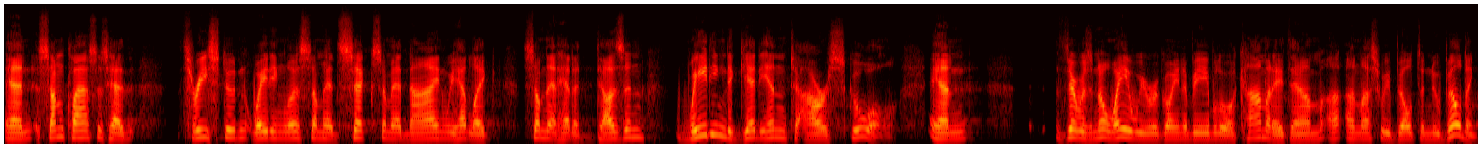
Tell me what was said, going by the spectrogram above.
And some classes had three student waiting lists, some had six, some had nine. We had like some that had a dozen waiting to get into our school. And there was no way we were going to be able to accommodate them uh, unless we built a new building.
